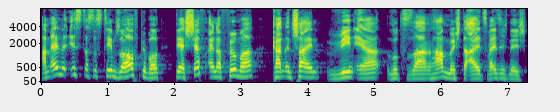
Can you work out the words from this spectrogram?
am Ende ist das System so aufgebaut, der Chef einer Firma kann entscheiden, wen er sozusagen haben möchte als, weiß ich nicht,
